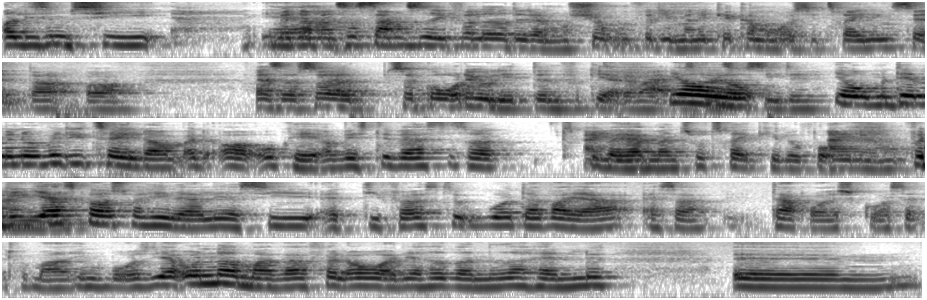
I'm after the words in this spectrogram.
Og ligesom sige, ja. men når man så samtidig ikke får lavet det der motion, fordi man ikke kan komme over i sit træningscenter, og altså, så, så går det jo lidt den forkerte vej, Jo, hvis man jo. skal sige det. Jo, men, det, men nu har vi lige talt om, at og okay, og hvis det værste så skulle være, at man tog 3 kilo på. Know, Fordi jeg skal også være helt ærlig at sige, at de første uger, der var jeg, altså, der røg sgu også alt for meget indenbords. Jeg undrede mig i hvert fald over, at jeg havde været nede og handle, øhm,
